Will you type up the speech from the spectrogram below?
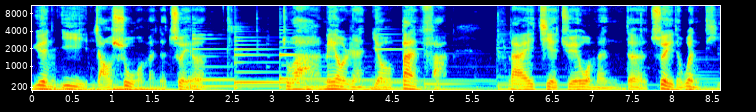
愿意饶恕我们的罪恶。主啊，没有人有办法来解决我们的罪的问题，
